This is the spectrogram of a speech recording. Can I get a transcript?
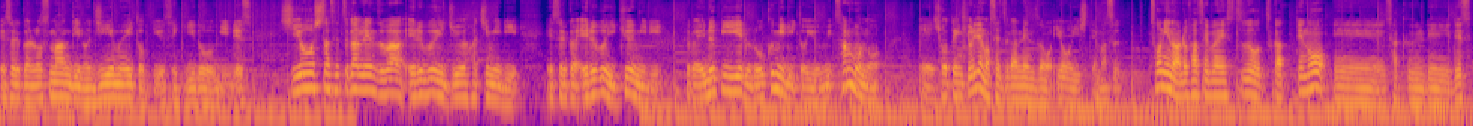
えそれからロスマンディの GM8 っていう赤道儀です。使用した接眼レンズは LV18mm、それから LV9mm、それから NPL6mm という3本の、焦点距離での接眼レンズを用意してます。ソニーの α7S2 を使っての、えー、作例です。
